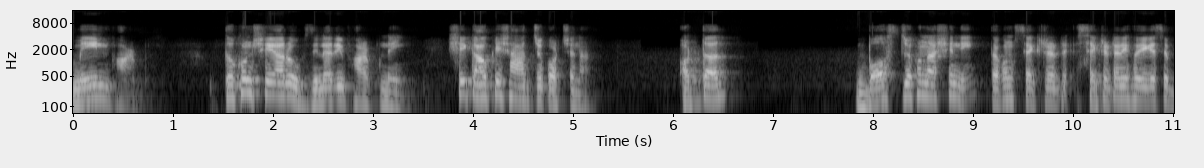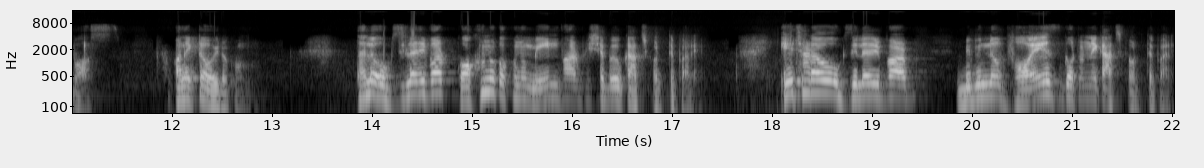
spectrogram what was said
মেইন ভার্ব। তখন সে আর অক্সিলারি ভার্ব নেই। সে কাউকে সাহায্য করছে না। অর্থাৎ বস যখন আসেনি, তখন সেক্রেটারি সেক্রেটারি হয়ে গেছে বস। অনেকটা ওই রকম তাহলে অক্সিলারি ভার্ব কখনো কখনো মেইন ভার্ব হিসেবেও কাজ করতে পারে। এছাড়াও অক্সিলারি ভার্ব বিভিন্ন ভয়েস গঠনে কাজ করতে পারে।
